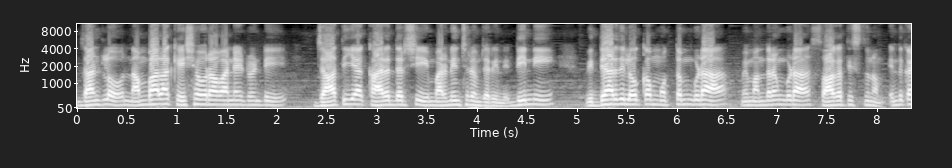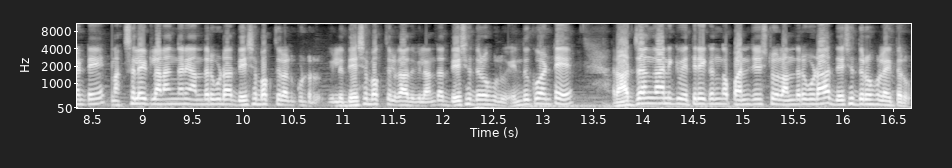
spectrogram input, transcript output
దాంట్లో నంబాల కేశవరావు అనేటువంటి జాతీయ కార్యదర్శి మరణించడం జరిగింది. దీన్ని విద్యార్థి లోకం మొత్తం కూడా మేమందరం కూడా స్వాగతిస్తున్నాం. ఎందుకంటే నక్సలైట్లు అనగానే అందరూ కూడా దేశభక్తులు అనుకుంటారు. వీళ్ళు దేశభక్తులు కాదు వీళ్ళంతా దేశద్రోహులు. ఎందుకు అంటే రాజ్యాంగానికి వ్యతిరేకంగా పనిచేసే వాళ్ళందరూ కూడా దేశద్రోహులు అవుతారు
